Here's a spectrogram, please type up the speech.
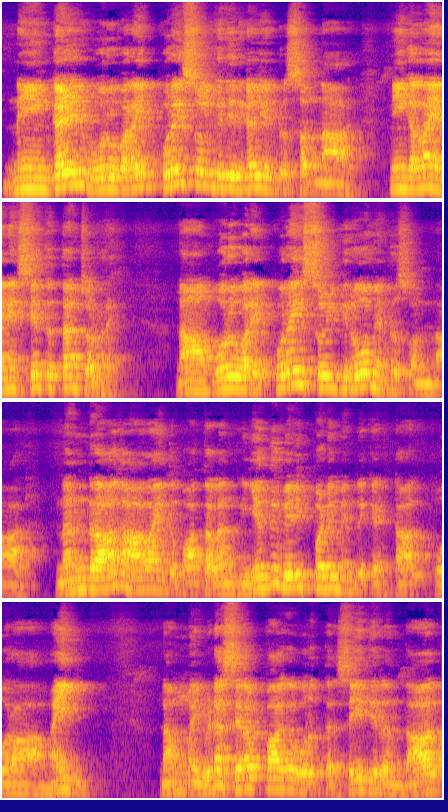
நீங்கள் ஒருவரை குறை சொல்கிறீர்கள் என்று சொன்னால் நீங்கள்லாம் என்னை சேர்த்துத்தான் சொல்றேன். நாம் ஒருவரை குறை சொல்கிறோம் என்று சொன்னால் நன்றாக ஆராய்ந்து பார்த்தால் அங்கு எது வெளிப்படும் என்று கேட்டால் பொறாமை. நம்மை விட சிறப்பாக ஒருத்தர் செய்திருந்தால்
